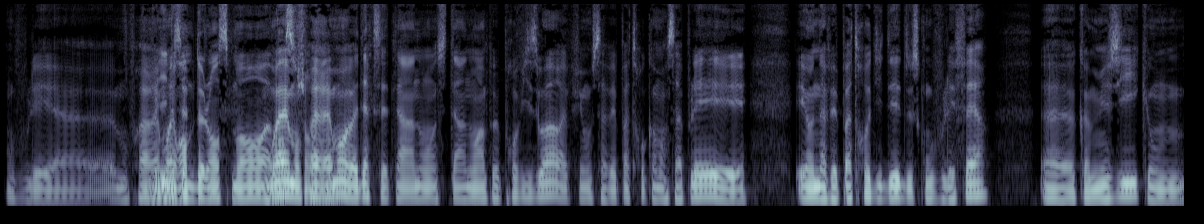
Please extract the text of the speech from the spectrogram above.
On voulait euh, mon frère et moi une rampe de lancement. Ouais, mon frère et moi, on va dire que c'était un nom, c'était un nom un peu provisoire, et puis on savait pas trop comment s'appeler, et, et on n'avait pas trop d'idées de ce qu'on voulait faire euh, comme musique. On-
